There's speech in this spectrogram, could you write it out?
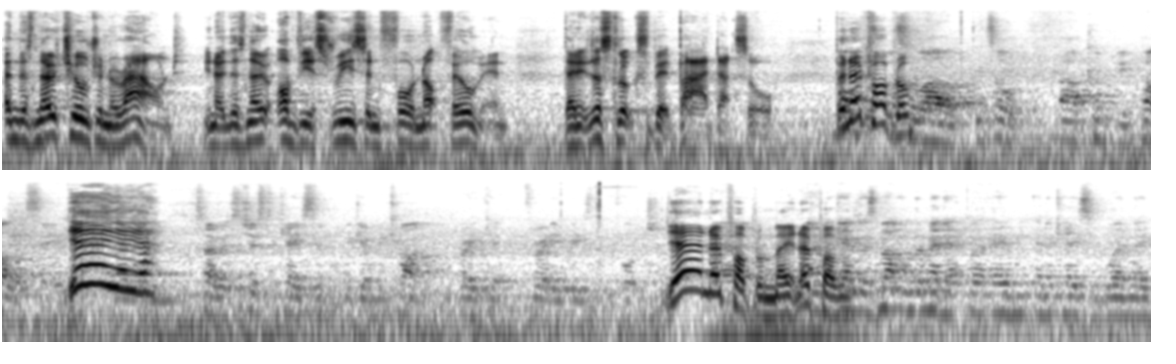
and there's no children around, you know, there's no obvious reason for not filming, then it just looks a bit bad. That's all. But no It's all problem. our- It's all our company policy. Yeah, yeah, yeah. So it's just a case of again we can't break it for any reason, unfortunately. Yeah, no problem, mate, no problem. Again, it's not in the minute, but in, in a case of when they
